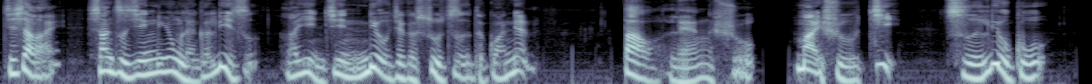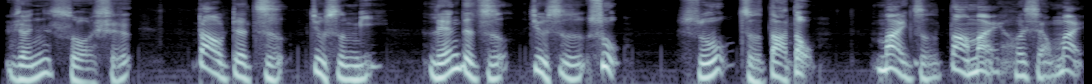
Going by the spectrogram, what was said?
接下来，《三字经》用两个例子来引进六这个数字的观念：稻、粱、菽、麦、黍、稷，此六谷。人所食，稻的子就是米，粮的子就是粟，黍指大豆，麦指大麦和小麦，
